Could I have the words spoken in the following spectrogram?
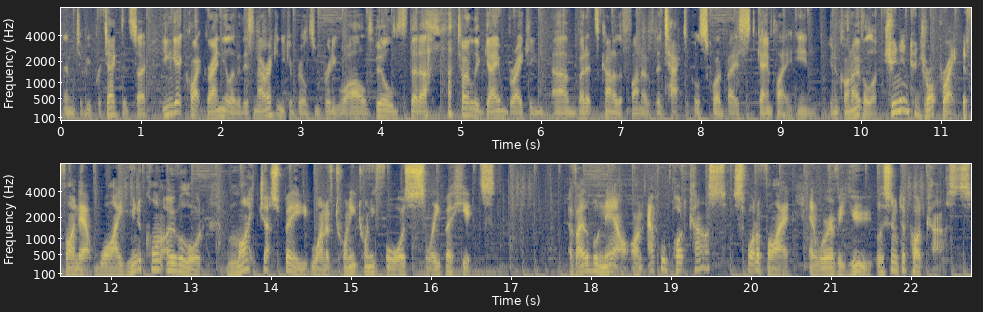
them to be protected. So you can get quite granular with this, and I reckon you could build some pretty wild builds that are totally game breaking, um, but it's kind of the fun of the tactical squad based gameplay in Unicorn Overlord. Tune in to Drop Rate to find out why Unicorn Overlord might just be one of 2024's sleeper hits available now on Apple Podcasts, Spotify, and wherever you listen to podcasts.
